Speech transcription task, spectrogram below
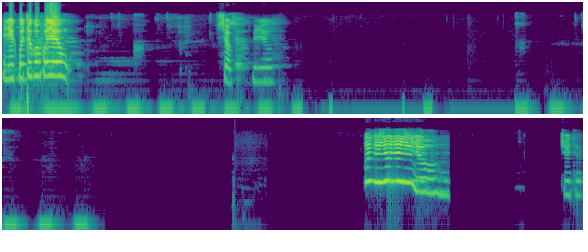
Тихо, тихо, тихо. Все, перейду. Че это?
